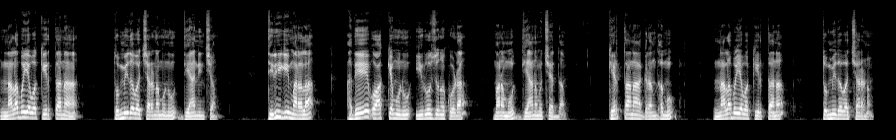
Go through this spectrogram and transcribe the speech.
నలభైవ కీర్తన తొమ్మిదవ చరణమును ధ్యానించాం. తిరిగి మరల అదే వాక్యమును ఈ రోజున కూడా మనము ధ్యానము చేద్దాం. కీర్తన గ్రంథము నలభైవ కీర్తన తొమ్మిదవ చరణం.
